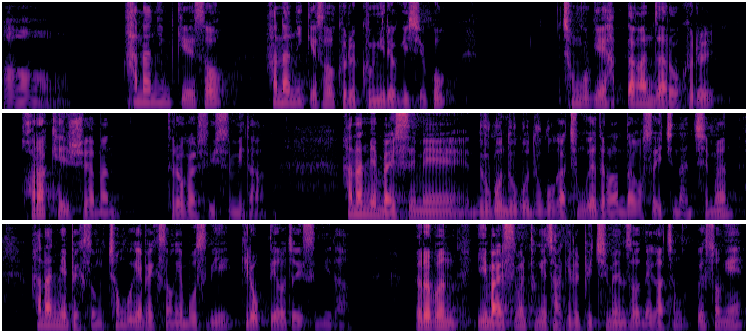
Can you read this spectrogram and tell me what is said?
어, 하나님께서 하나님께서 그를 긍휼히 여기시고 천국에 합당한 자로 그를 허락해 주셔야만 들어갈 수 있습니다. 하나님의 말씀에 누구 누구 누구가 천국에 들어간다고 써 있지는 않지만 하나님의 백성, 천국의 백성의 모습이 기록되어져 있습니다. 여러분 이 말씀을 통해 자기를 비추면서 내가 천국 백성에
